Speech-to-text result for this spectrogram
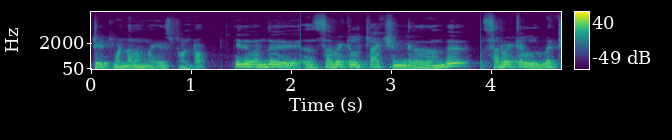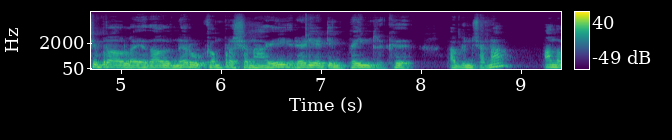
ட்ரீட்மெண்ட்டாக நம்ம யூஸ் பண்ணுறோம் இது வந்து சர்வைக்கல் ட்ராக்ஷனுங்கிறது வந்து சர்வைக்கல் வெற்றிப்ராவில் ஏதாவது நெர்வ் கம்ப்ரெஷன் ஆகி ரேடியேட்டிங் பெயின் இருக்குது அப்படின்னு சொன்னால் அந்த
